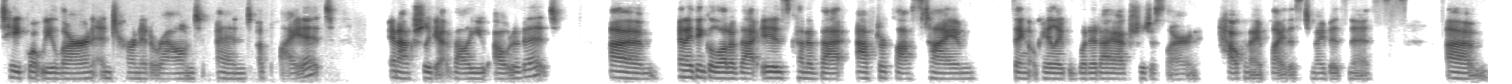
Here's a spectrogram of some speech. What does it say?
take what we learn and turn it around and apply it and actually get value out of it? Um, and i think a lot of that is kind of that after class time saying okay like what did i actually just learn? How can i apply this to my business? Um,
